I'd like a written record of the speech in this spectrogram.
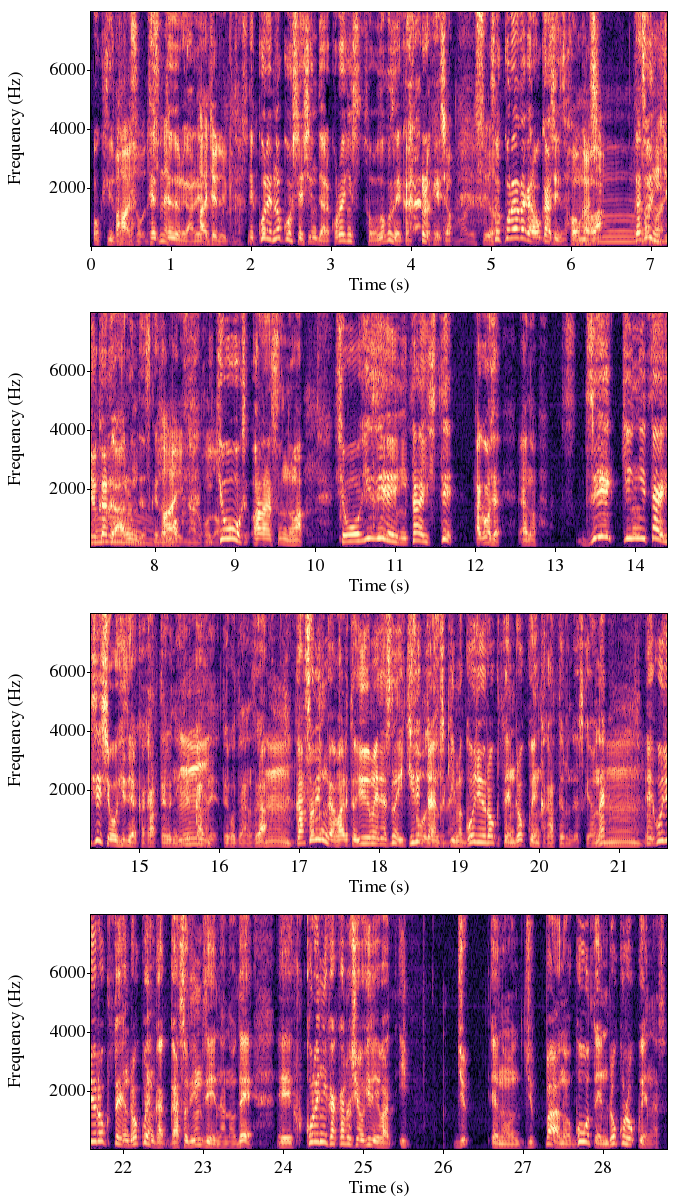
お給料。はいそうですね。手手取りがあるやんはい手取りきますね。でこれ残して死んだらこれに相続税かかるわけでしょ。まですよ。そうこれはだからおかしいですほんまは。だそういう二重課税はあるんですけども、はいなるほど。今日お話しするのは消費税に対してあごめんなさい。あの税金に対して消費税がかかってる二重課税ということなんですが、ガソリンが割と有名ですね。1リッターにつき今56.6円かかってるんですけどね、えー56.6円がガソリン税なので、えーこれにかかる消費税はい10あの10%の5.66円なんです。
